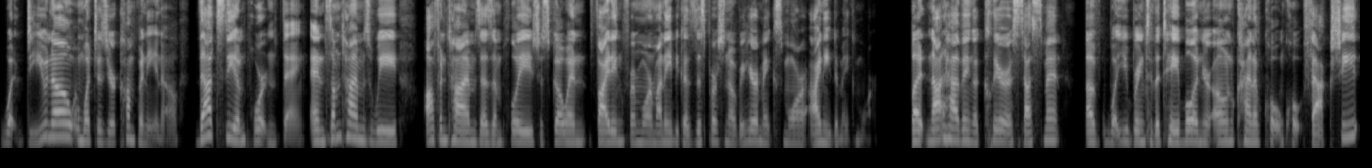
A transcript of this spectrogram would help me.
What do you know and what does your company know? That's the important thing. And sometimes we oftentimes as employees just go in fighting for more money because this person over here makes more, I need to make more. But not having a clear assessment of what you bring to the table and your own kind of quote unquote fact sheet,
